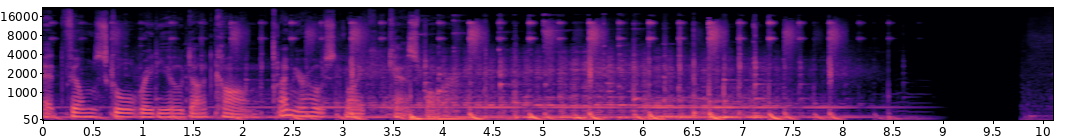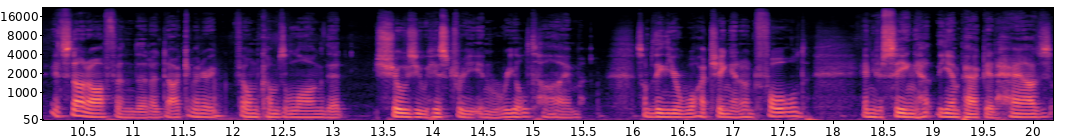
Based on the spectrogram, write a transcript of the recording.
at filmschoolradio.com. I'm your host, Mike Kaspar. It's not often that a documentary film comes along that shows you history in real time, something you're watching it unfold and you're seeing the impact it has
